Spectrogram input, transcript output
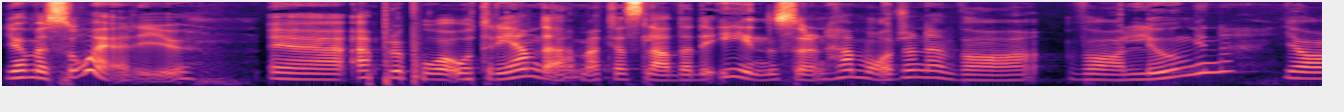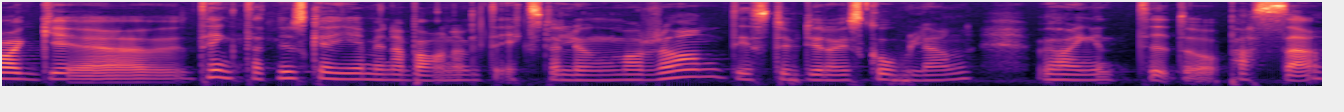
Ja, men så är det ju. Eh, apropå återigen det här med att jag sladdade in, så den här morgonen var, var lugn. Jag eh, tänkte att nu ska jag ge mina barn en lite extra lugn morgon. Det är studiedag i skolan. Vi har ingen tid att passa.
